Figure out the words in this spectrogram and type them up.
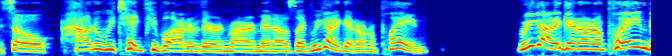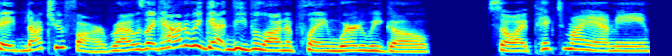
So how do we take people out of their environment? I was like, we got to get on a plane. We got to get on a plane, babe. Not too far. I was like, how do we get people on a plane? Where do we go? So I picked Miami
